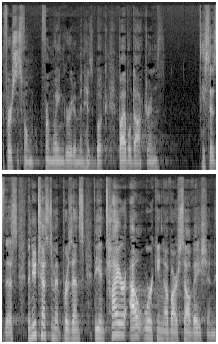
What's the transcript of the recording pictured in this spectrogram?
The first is from, from Wayne Grudem in his book, Bible Doctrine. He says this The New Testament presents the entire outworking of our salvation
